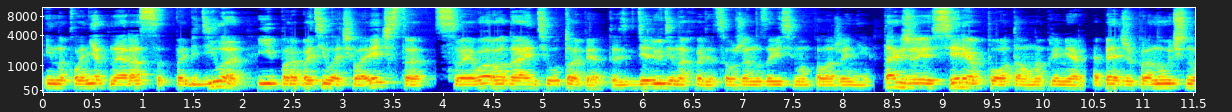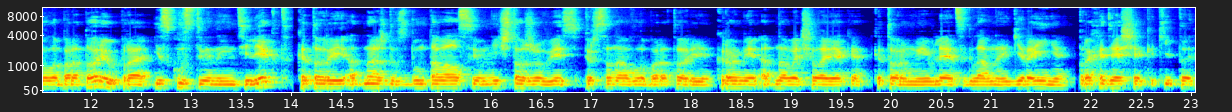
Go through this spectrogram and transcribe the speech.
инопланетная раса победила и поработила человечество, своего рода антиутопия, то есть где люди находятся уже на зависимом положении. Также серия Потал, например, опять же про научную лабораторию, про искусственный интеллект, который однажды взбунтовался и уничтожил весь персонал в лаборатории, кроме одного человека, которым и является главная героиня, проходящая какие-то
